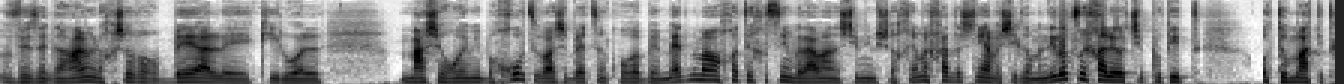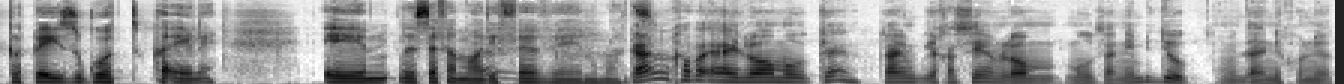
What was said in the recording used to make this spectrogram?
וזה גרם לי לחשוב הרבה על, אה, כאילו, על מה שרואים מבחוץ, ומה שבעצם קורה באמת במערכות יחסים, ולמה אנשים נמשכים אחד לשנייה, ושגם אני לא צריכה להיות שיפוטית אוטומטית כלפי זוגות כאלה. אה, זה ספר מאוד יפה ומומלץ. גם אם חוויה היא לא, כן, גם אם יחסים הם לא מאוזנים בדיוק, הם עדיין יכולים להיות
